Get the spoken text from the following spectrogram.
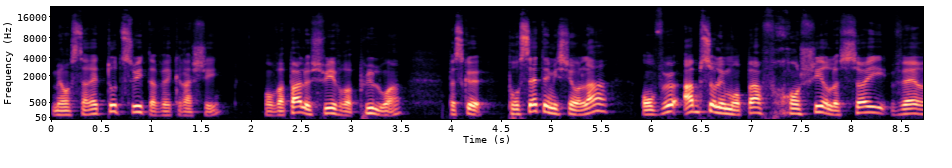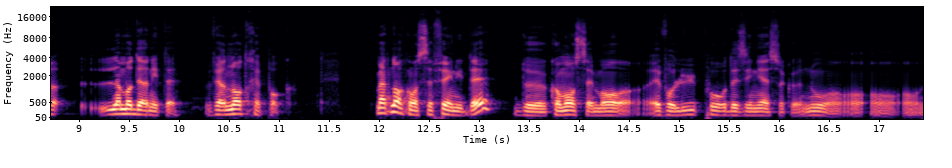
Mais on s'arrête tout de suite avec Rachi, on ne va pas le suivre plus loin, parce que pour cette émission-là, on veut absolument pas franchir le seuil vers la modernité, vers notre époque. Maintenant qu'on s'est fait une idée de comment ces mots évoluent pour désigner ce que nous, on,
